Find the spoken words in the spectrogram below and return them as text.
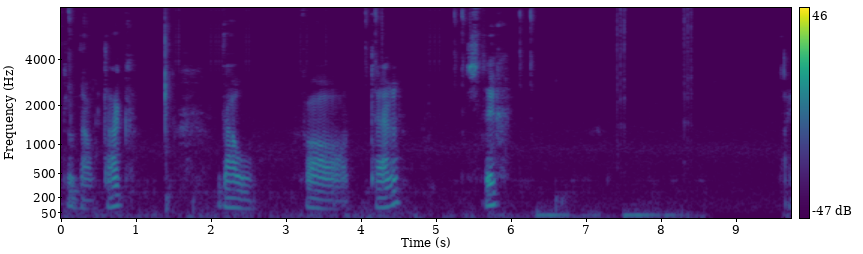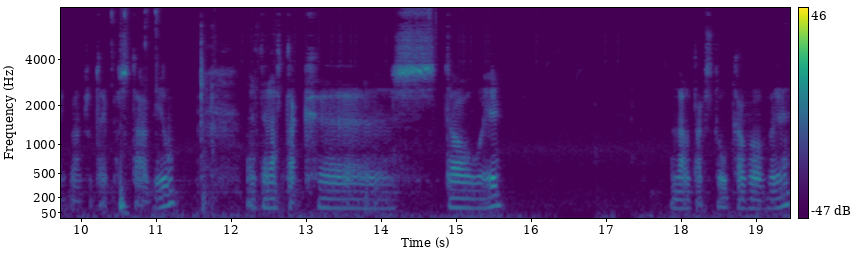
Tu dał tak. Dał fotel z tych. Tak bym tutaj postawił. Teraz tak, e, stoły. Dał tak stół kawowy.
